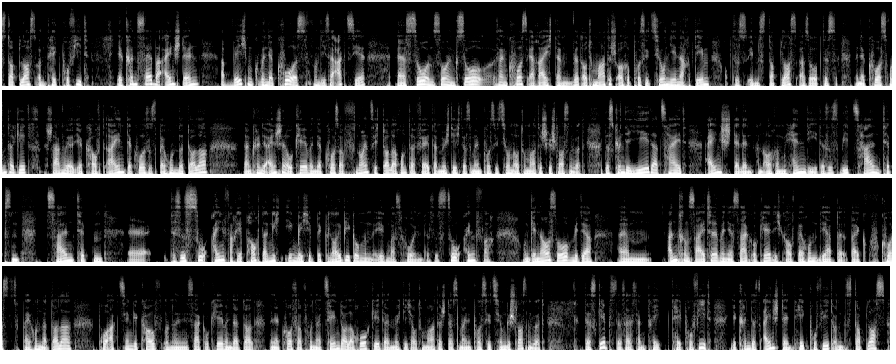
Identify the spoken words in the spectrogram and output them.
Stop Loss und Take Profit. Ihr könnt selber einstellen, ab welchem, wenn der Kurs von dieser Aktie äh, so und so und so seinen Kurs erreicht, dann wird automatisch eure Position, je nachdem, ob das im Stop Loss, also ob das, wenn der Kurs runtergeht, sagen wir, ihr kauft ein, der Kurs ist bei 100 Dollar, dann könnt ihr einstellen, okay, wenn der Kurs auf 90 Dollar runterfällt, dann möchte ich, dass meine Position automatisch geschlossen wird. Das könnt ihr jederzeit einstellen an eurem Handy. Das ist wie Zahlentippsen. Zahlentippen, äh, das ist so einfach. Ihr braucht da nicht irgendwelche Begläubigungen, irgendwas holen. Das ist so einfach. Und genauso mit der ähm, anderen Seite, wenn ihr sagt, okay, ich kaufe bei 100, ja, bei Kurs bei 100 Dollar pro Aktien gekauft und wenn ich sage, okay, wenn der, wenn der Kurs auf 110 Dollar hochgeht, dann möchte ich automatisch, dass meine Position geschlossen wird. Das gibt's, das heißt dann take Profit. Ihr könnt das einstellen, Take Profit und Stop Loss.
